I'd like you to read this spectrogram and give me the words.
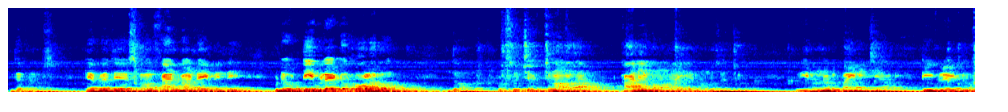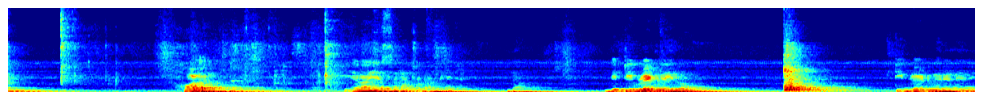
అంతే ఫ్రెండ్స్ టేప్ అయితే వేసుకున్నాము. ఫ్యాన్ బ్యాండ్ అయిపోయింది. ఇప్పుడు ట్యూబ్ లైట్ హోలరు ఇదో ఇప్పుడు స్విచ్లు ఇచ్చినాం కదా. ఖాళీగా ఉన్నాయి రెండు స్విచ్లు ఈ రెండు పైన ఇచ్చేయాలి ట్యూబ్ లైట్ హోలర్ ఎలా చేస్తానో చూడండి. ఇది. Tube light wire tube light wire అనేది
